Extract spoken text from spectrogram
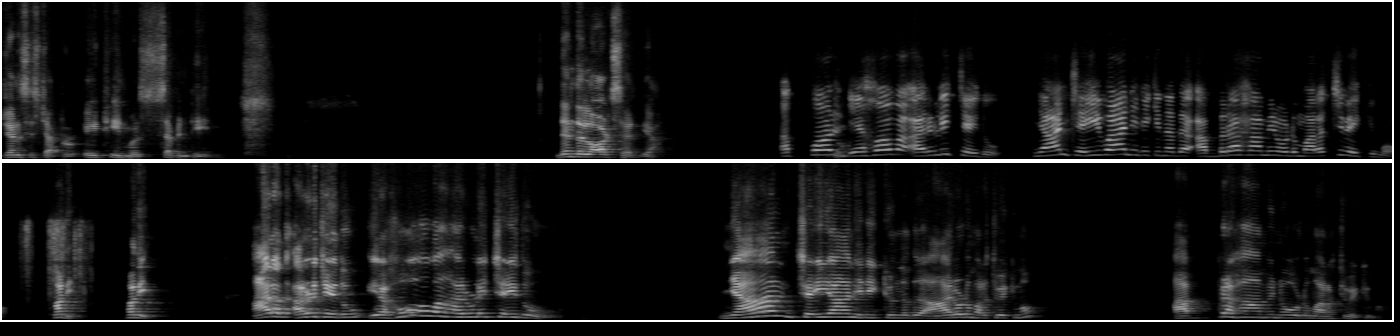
Genesis chapter eighteen verse seventeen Then the Lord said, Yeah. അപ്പോൾ യഹോവ അരുളി ചെയ്തു ഞാൻ ചെയ്യുവാനിരിക്കുന്നത് അബ്രഹാമിനോട് മറച്ചു വെക്കുമോ? മതി മതി. ആരാ അരുളി ചെയ്തു? യഹോവ അരുളി ചെയ്തു. ഞാൻ ചെയ്യാനിരിക്കുന്നത് ആരോട് മറച്ചു വെക്കുമോ? അബ്രഹാമിനോട് മറച്ചു വെക്കുമോ?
